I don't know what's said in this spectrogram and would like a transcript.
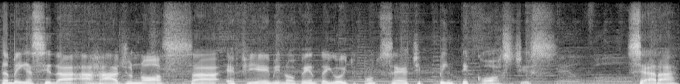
Também a cidade, a rádio Nossa FM 98.7 Pentecostes, Ceará.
